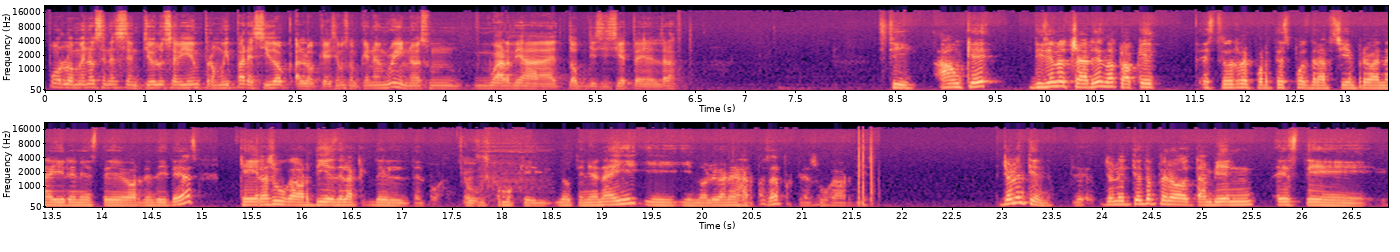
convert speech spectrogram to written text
por lo menos en ese sentido luce bien, pero muy parecido a lo que decimos con Kenan Green, ¿no? Es un guardia top 17 del draft. Sí, aunque dicen los Chargers, ¿no? Claro que estos reportes post-draft siempre van a ir en este orden de ideas, que era su jugador 10 de la, del, del board. Entonces, como que lo tenían ahí y, no lo iban a dejar pasar porque era su jugador 10. Yo lo entiendo, yo lo entiendo, pero también este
